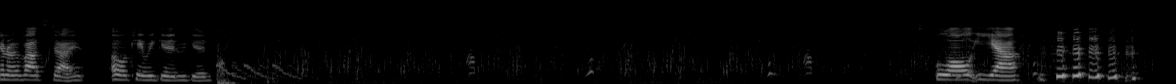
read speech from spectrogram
And I'm about to die. Oh, okay, we good. We good. Lol, yeah.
